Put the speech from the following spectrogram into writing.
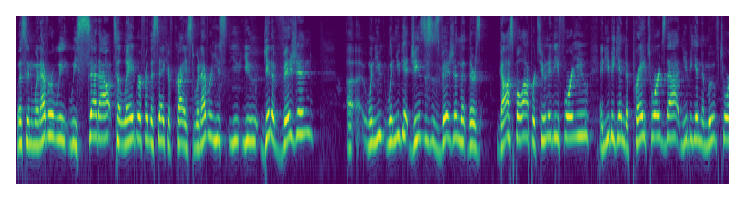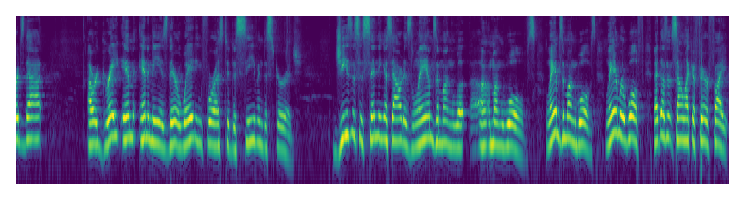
Listen, whenever we, we set out to labor for the sake of Christ, whenever you, you, you get a vision, uh, uh when, you, when you get Jesus' vision that there's gospel opportunity for you and you begin to pray towards that and you begin to move towards that, our great em- enemy is there waiting for us to deceive and discourage. Jesus is sending us out as lambs among, lo- uh, among wolves. Lambs among wolves. Lamb or wolf, that doesn't sound like a fair fight.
